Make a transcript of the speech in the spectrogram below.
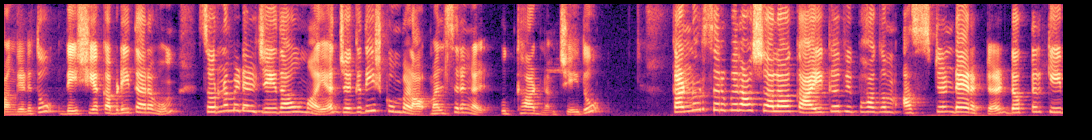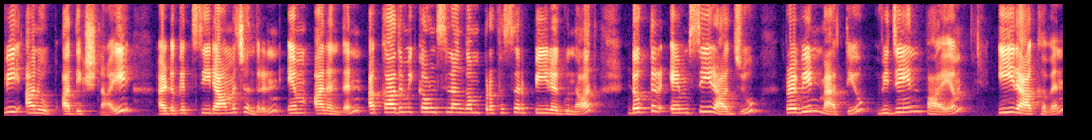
പങ്കെടുത്തു. ദേശീയ കബഡി താരവും സ്വർണ മെഡൽ ജേതാവുമായ ജഗദീഷ് കുമ്പള മത്സരങ്ങൾ ഉദ്ഘാടനം ചെയ്തു. കണ്ണൂർ സർവകലാശാല കായിക വിഭാഗം assistant director doctor K V Anoop അധ്യക്ഷനായി. Advocate C Ramachandran M Ananthan academic council അംഗം professor P Raghunath doctor M C Raju Praveen Mathew Vijayan Payam E Raghavan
